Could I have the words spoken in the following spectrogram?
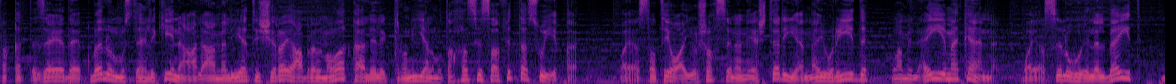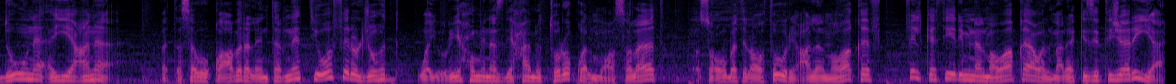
فقد تزايد إقبال المستهلكين على عمليات الشراء عبر المواقع الإلكترونية المتخصصة في التسويق. ويستطيع أي شخص أن يشتري ما يريد ومن أي مكان ويصله إلى البيت دون أي عناء. فالتسوق عبر الإنترنت يوفر الجهد ويريح من ازدحام الطرق والمواصلات وصعوبة العثور على المواقف في الكثير من المواقع والمراكز التجارية.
